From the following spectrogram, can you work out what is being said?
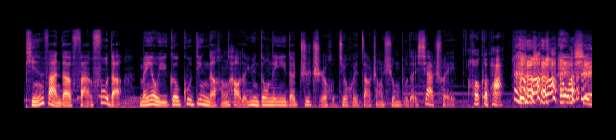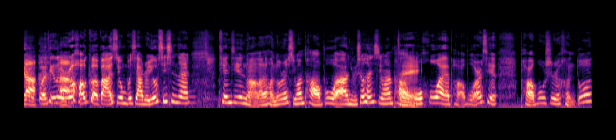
频繁的、反复的，没有一个固定的、很好的运动内衣的支持，就会造成胸部的下垂，好可怕！是的，我听的时候好可怕，胸部下垂。尤其现在天气暖了，很多人喜欢跑步啊，女生很喜欢跑步，户外跑步，而且跑步是很多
